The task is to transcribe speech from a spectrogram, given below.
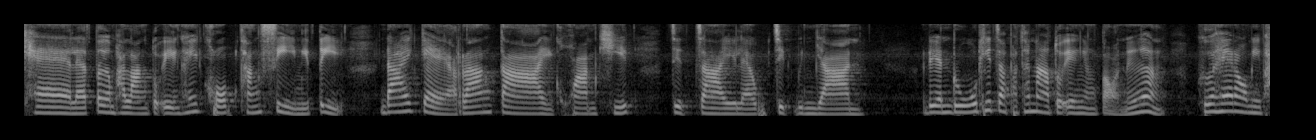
แคร์และเติมพลังตัวเองให้ครบทั้ง 4 มิติ ได้แก่ร่างกาย ความคิด จิตใจแล้วจิตวิญญาณ เรียนรู้ที่จะพัฒนาตัวเองอย่างต่อเนื่อง เพื่อให้เรามีพ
